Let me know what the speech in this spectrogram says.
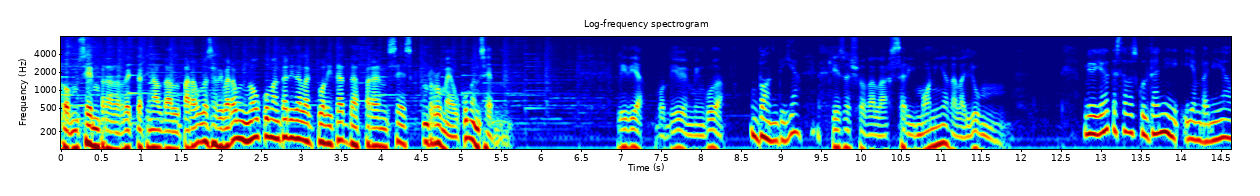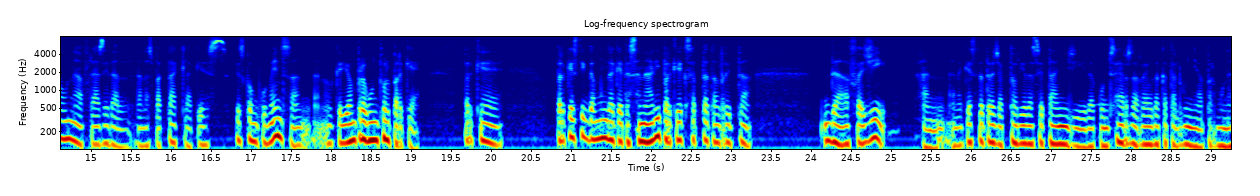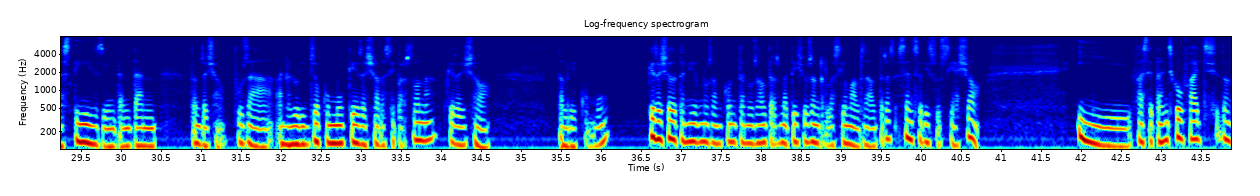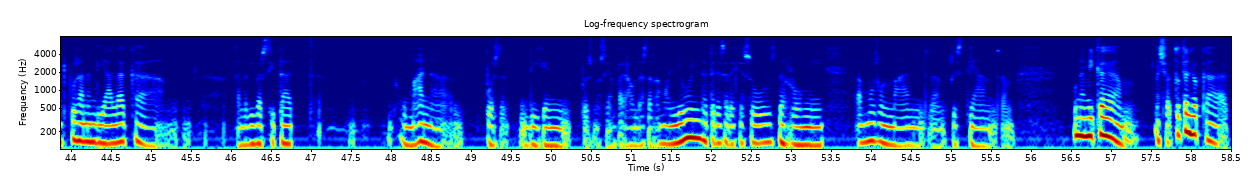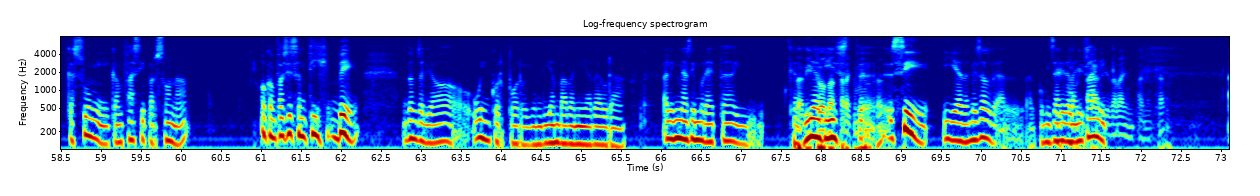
Com sempre, a la recta final del Paraules arribarà un nou comentari de l'actualitat de Francesc Romeu. Comencem. Lídia, bon dia i benvinguda. Bon dia. Què és això de la cerimònia de la llum? Mira, jo ara t'estava escoltant i, i em venia una frase del, de l'espectacle, que, és, que és com comencen, en el que jo em pregunto el per què. Per què, per què estic damunt d'aquest escenari, per què he acceptat el repte d'afegir en, en aquesta trajectòria de set anys i de concerts arreu de Catalunya per monestirs i intentant doncs això, posar en l'horitzó comú què és això de ser persona, què és això del bé comú, què és això de tenir-nos en compte nosaltres mateixos en relació amb els altres sense dissociar això. I fa set anys que ho faig doncs, posant en diàleg a, a la diversitat humana, pues, diguem, pues, no sé, en paraules de Ramon Llull, de Teresa de Jesús, de Rumi, amb musulmans, amb cristians, amb una mica això, tot allò que, que sumi, que em faci persona o que em faci sentir bé, doncs allò ho incorporo. I un dia em va venir a veure a l'Ignasi Moreta i que havia vist... De sí, i a més el, el, el comissari, el de l'any Pànic de l'any Pànic, ara.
